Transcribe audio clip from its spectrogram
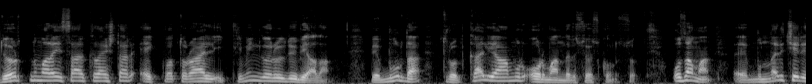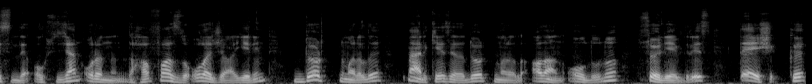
4 numara ise arkadaşlar ekvatoral iklimin görüldüğü bir alan ve burada tropikal yağmur ormanları söz konusu. O zaman e, bunlar içerisinde oksijen oranının daha fazla olacağı yerin 4 numaralı merkez ya da 4 numaralı alan olduğunu söyleyebiliriz. D şıkkı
